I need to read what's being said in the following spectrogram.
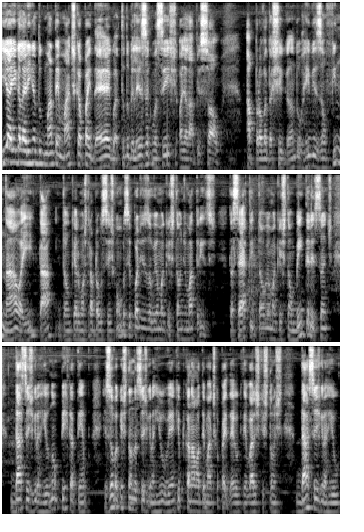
E aí, galerinha do Matemática Pai d'Égua, tudo beleza com vocês? Olha lá, pessoal, a prova tá chegando, revisão final aí, tá? Então, quero mostrar para vocês como você pode resolver uma questão de matrizes tá certo? Então é uma questão bem interessante da Sesgran Rio, não perca tempo, resolva a questão da Sesgran Rio, vem aqui para o canal Matemática Pai D'Égua, que tem várias questões da Sesgran Rio,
